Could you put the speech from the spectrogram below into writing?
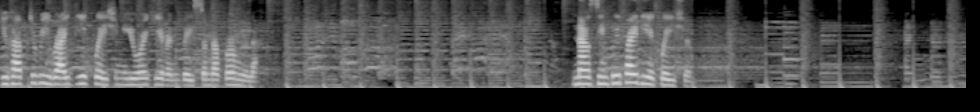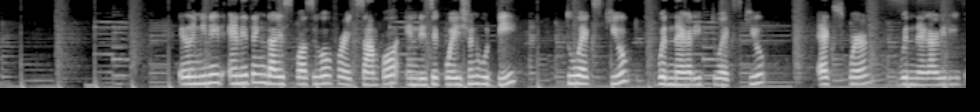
you have to rewrite the equation you were given based on the formula. Now simplify the equation. Eliminate anything that is possible, for example, in this equation would be 2x cubed with negative 2x cubed, x squared with negative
